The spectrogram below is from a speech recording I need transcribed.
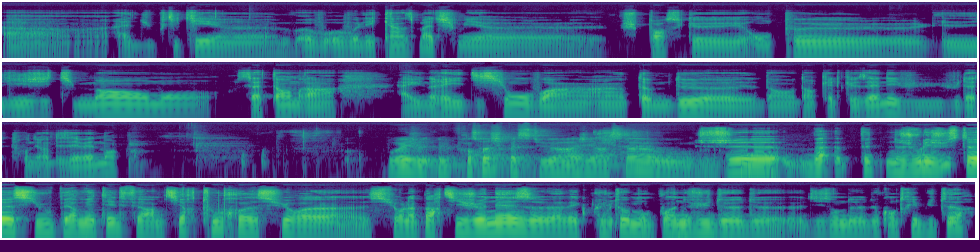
à, dupliquer euh, les 15 matchs. Mais euh, je pense qu'on peut légitimement s'attendre à, à, une réédition, voire un, un tome 2 euh, dans, dans, quelques années, vu, vu, la tournure des événements. Quoi. Ouais, je, euh, François, je sais pas si tu veux réagir à ça ou. Je, bah, je voulais juste, euh, si vous permettez, de faire un petit retour euh, sur, sur la partie genèse, avec plutôt mon point de vue de, de disons, de, de contributeur,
